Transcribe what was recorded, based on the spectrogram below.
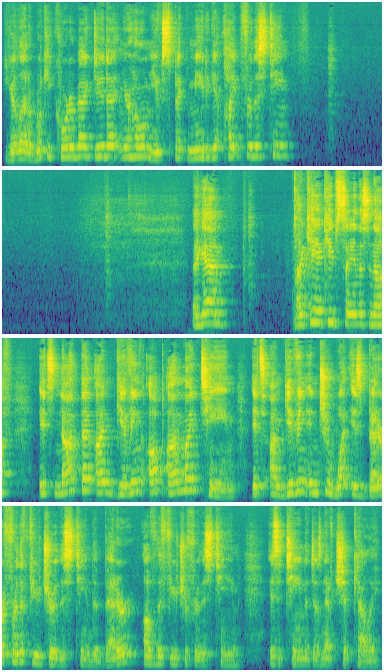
You're gonna let a rookie quarterback do that in your home? You expect me to get hyped for this team? Again, I can't keep saying this enough. It's not that I'm giving up on my team. It's I'm giving into what is better for the future of this team. The better of the future for this team is a team that doesn't have Chip Kelly,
